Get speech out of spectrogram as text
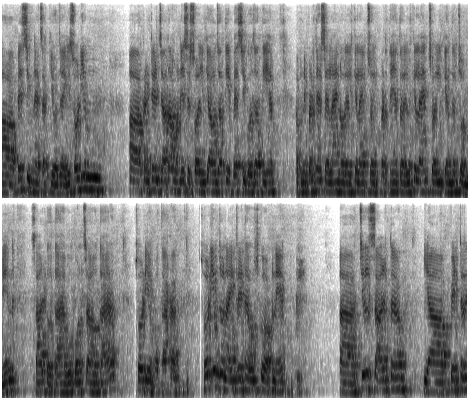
बेसिक नेचर की हो जाएगी। सोडियम कंटेंट ज़्यादा होने से सॉइल क्या हो जाती है? बेसिक हो जाती है। अपने पढ़ते हैं सेलाइन और एल्केलाइन सॉइल पढ़ते हैं तो एल्केलाइन सॉइल के अंदर जो मेन साल्ट होता है, वो कौन सा होता है? सोडियम होता है। सोडियम जो नाइट्रेट है, उसको अपने चिल साल्ट या पेटर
